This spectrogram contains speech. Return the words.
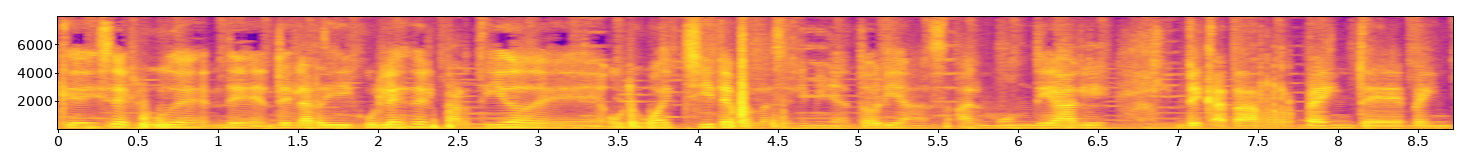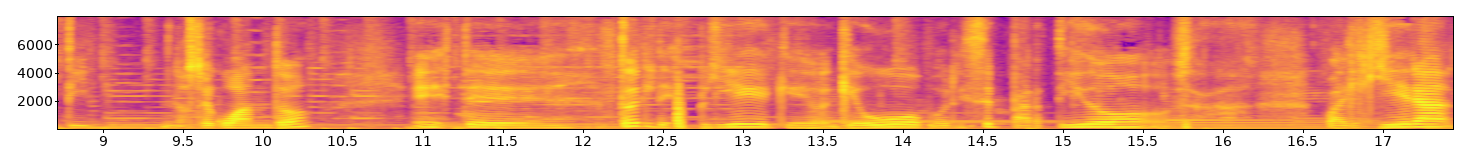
que dice Lude de, la ridiculez del partido de Uruguay-Chile por las eliminatorias al Mundial de Qatar 2020, no sé cuánto. Este, todo el despliegue que, hubo por ese partido, o sea, cualquiera,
